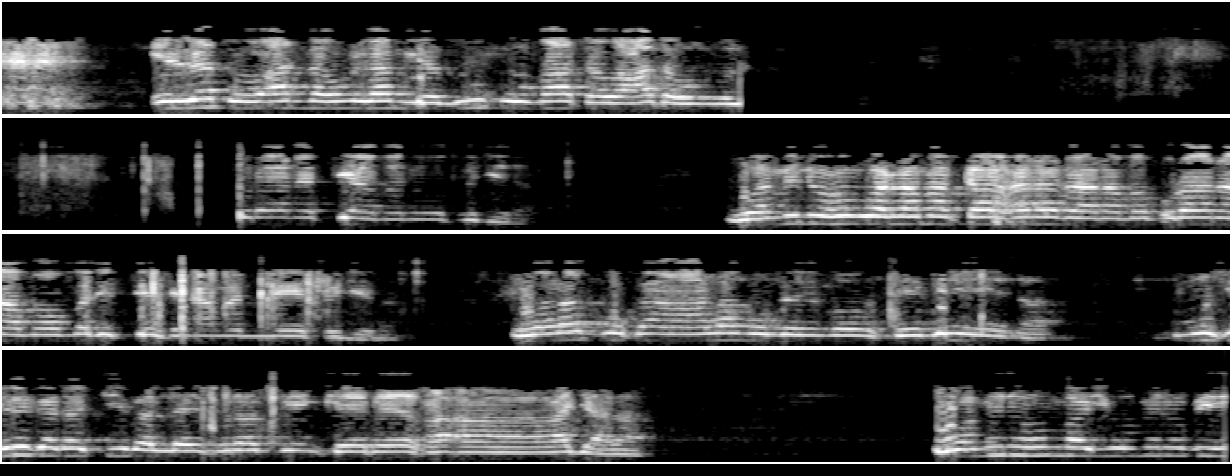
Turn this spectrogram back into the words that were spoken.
علته أنهم لم يذوقوا ما توعدهم القرآن آمنوا تجرا ومنهم ورما كاهنا رانا قرآن محمد التسنا من تجرا وربك أعلم بالمفسدين مشركة تجيب الله ربين كيبه أجلا ومنهم من يؤمن به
